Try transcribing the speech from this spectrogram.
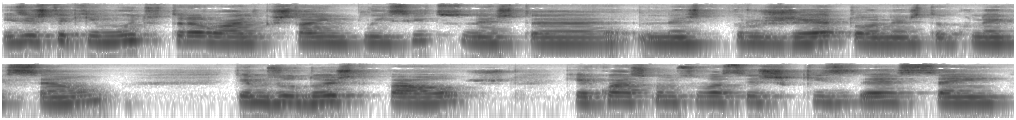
Existe aqui muito trabalho que está implícito nesta, neste projeto ou nesta conexão. Temos o dois de paus, que é quase como se vocês quisessem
